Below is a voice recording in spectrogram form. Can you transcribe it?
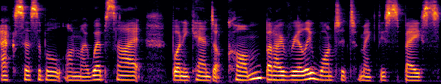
accessible on my website, bonniecan.com, but I really wanted to make this space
